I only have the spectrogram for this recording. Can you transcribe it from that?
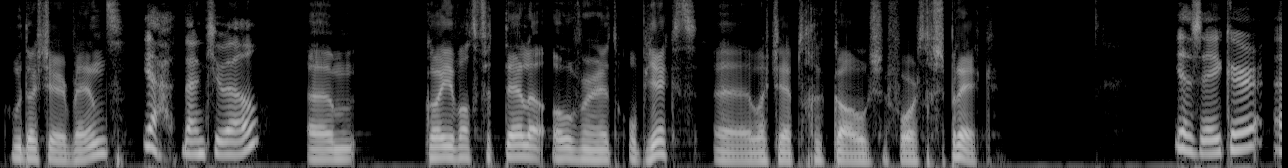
Goed dat je er bent. Ja, dankjewel. Um, kan je wat vertellen over het object uh, wat je hebt gekozen voor het gesprek? Jazeker. Uh,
